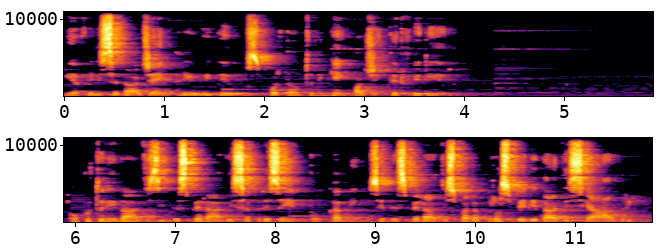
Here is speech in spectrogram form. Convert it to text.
Minha felicidade é entre eu e Deus, portanto ninguém pode interferir. Oportunidades inesperadas se apresentam, caminhos inesperados para a prosperidade se abrem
